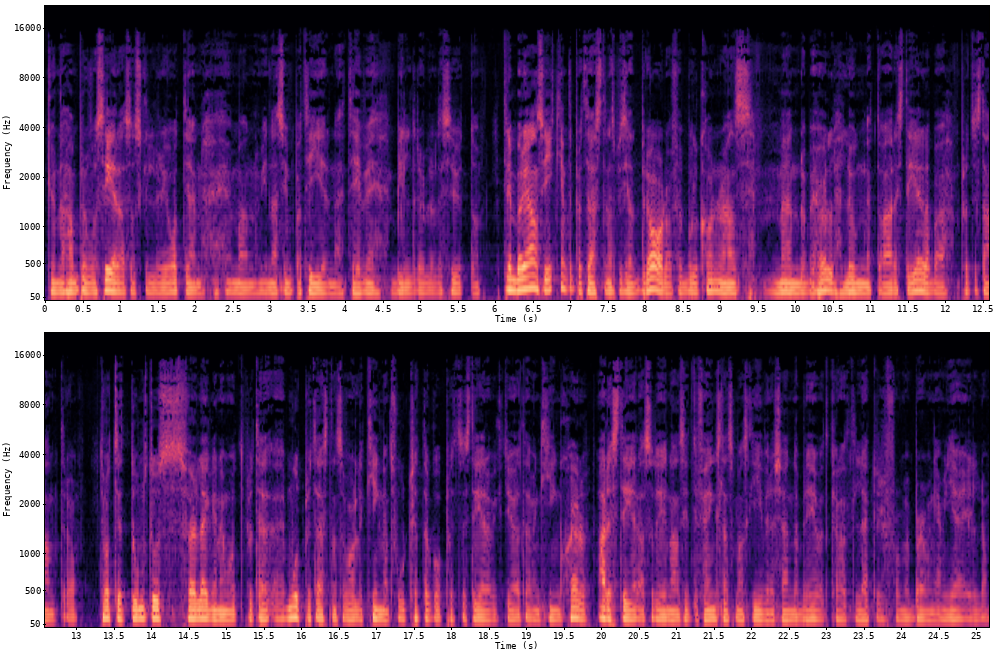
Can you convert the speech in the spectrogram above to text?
kunde han provocera så skulle det återigen man vinna sympatier när tv-bilder rullades ut. Då. Till en början så gick inte protesterna speciellt bra då för Bull Connor och hans män då behöll lugnet och arresterade bara protestanter. Då. Trots ett domstolsföreläggande mot, prote mot protesten så valde King att fortsätta gå och protestera vilket gör att även King själv arresteras. Och det är när han sitter fängslad som han skriver det kända brevet kallat Letter from a Birmingham Jail. Då.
